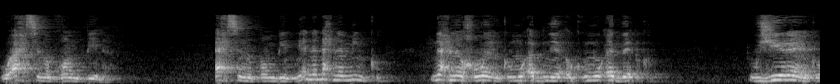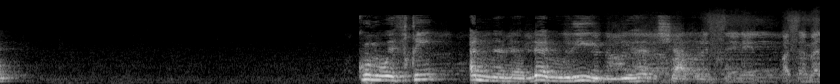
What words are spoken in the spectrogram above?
وأحسن الظن بنا. أحسن الظن بنا لأن نحن منكم. نحن أخوانكم وأبنائكم وأبائكم وجيرانكم. كونوا واثقين أننا لا نريد لهذا الشعب. قسما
